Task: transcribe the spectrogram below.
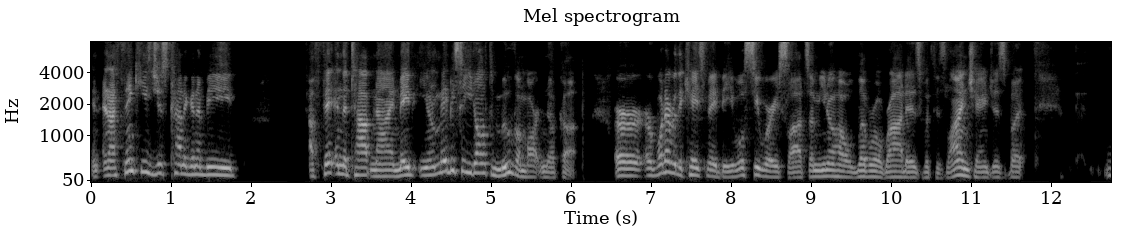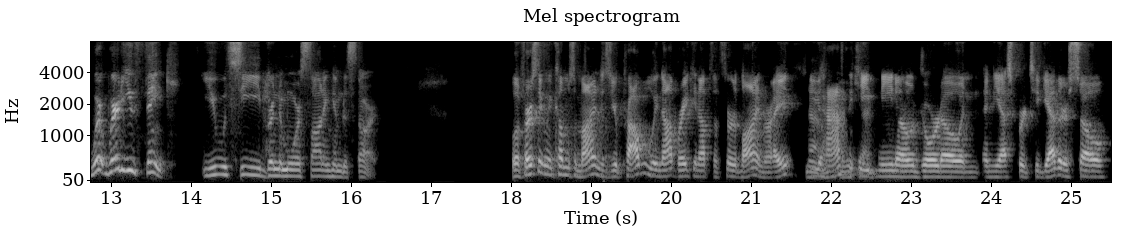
and and I think he's just kind of going to be a fit in the top nine. Maybe you know maybe so you don't have to move a Martinook up or or whatever the case may be. We'll see where he slots him. You know how liberal Rod is with his line changes, but where where do you think you would see Brind'Amour slotting him to start? Well, the first thing that comes to mind is you're probably not breaking up the third line, right? No, you have to keep Nino, Jordo, and, and Jesper together. So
